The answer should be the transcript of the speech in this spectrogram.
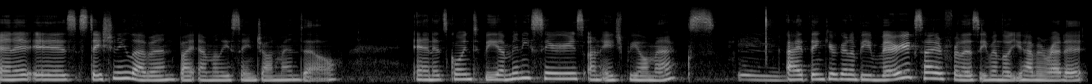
and it is Station 11 by Emily St. John Mandel. And it's going to be a mini series on HBO Max. Mm. I think you're going to be very excited for this, even though you haven't read it.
